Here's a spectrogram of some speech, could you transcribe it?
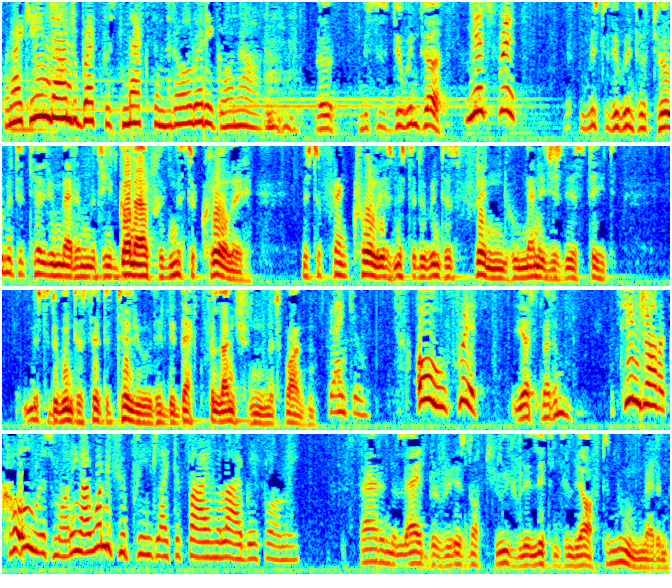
When I came down to breakfast, Maxim had already gone out. Uh, Mrs. De Winter, Yes, Frith. Mr. De Winter told me to tell you, madam, that he'd gone out with Mr. Crawley. Mr. Frank Crawley is Mr. De Winter's friend who manages the estate. Mr. De Winter said to tell you they'd be back for luncheon at one. Thank you. Oh, Frith, Yes, madam? it seems rather cold this morning. I wonder if you'd please light the fire in the library for me. The fire in the library is not usually lit until the afternoon, madam.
